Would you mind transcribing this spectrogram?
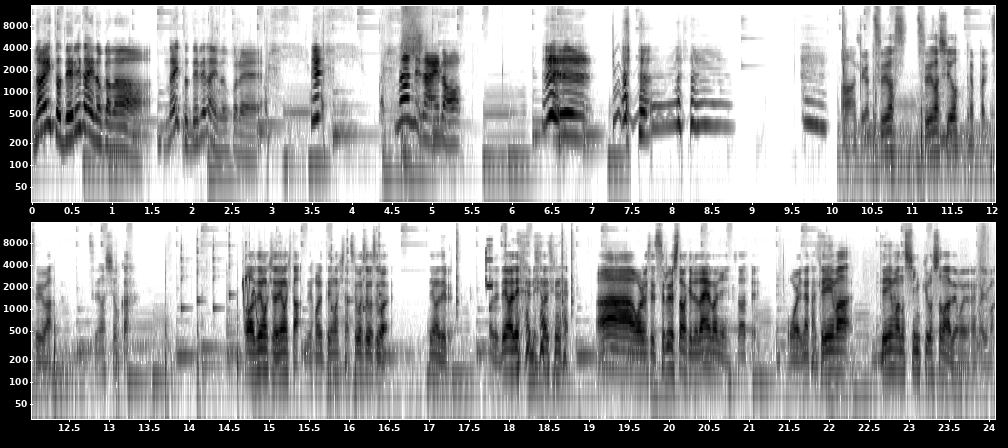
ないと出れないのかな？ないと出れないの？これえ？なんでないの？ううあー、てか通話、通話しよう。やっぱり通話。通話しようか。あ、電話来た、電話来た。これ電話来た。すごいすごいすごい。電話出る。待って、電話出ない、電話出ない。あー、俺別にスルーしたわけじゃないのに。ちょっと待って。おい、なんか電話、電話のシンクロしたな、でもなんか今。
